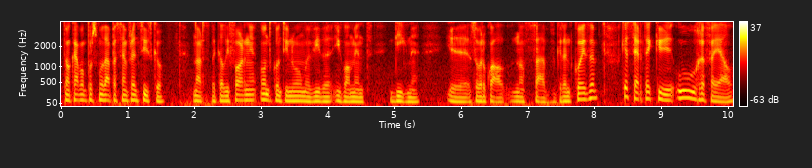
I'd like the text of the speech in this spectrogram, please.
então acabam por se mudar para San Francisco, norte da Califórnia, onde continuam uma vida igualmente digna, eh, sobre a qual não se sabe grande coisa. O que é certo é que o Rafael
